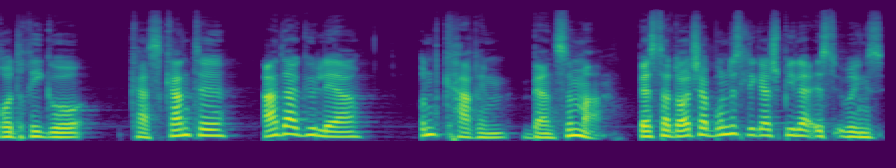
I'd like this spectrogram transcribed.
Rodrigo Cascante, Ada Güler und Karim Benzema. Bester deutscher Bundesligaspieler ist übrigens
